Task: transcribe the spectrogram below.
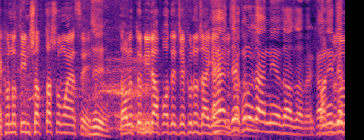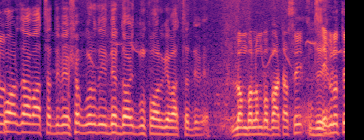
এখনও তিন সপ্তাহ সময় আছে? জি। তাহলে তো নিরাপদে যে কোনো জায়গায় হ্যাঁ যে কোনো। জায়গায় নিয়ে যাওয়া যাবে। কারণ ঈদের পর যা বাচ্চা দিবে সব গরু ঈদের দশ দিন পর গিয়ে বাচ্চা দিবে। লম্বা লম্বা বাট আছে। এগুলোতে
